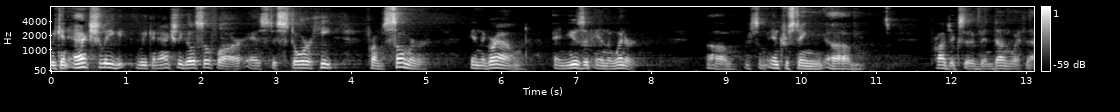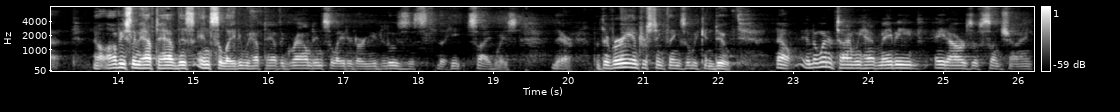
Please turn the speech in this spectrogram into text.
We can actually we can actually go so far as to store heat from summer in the ground and use it in the winter. Um, there's some interesting um, projects that have been done with that. Now, obviously, we have to have this insulated. We have to have the ground insulated, or you'd lose this, the heat sideways there. But they're very interesting things that we can do. Now, in the wintertime, we have maybe eight hours of sunshine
